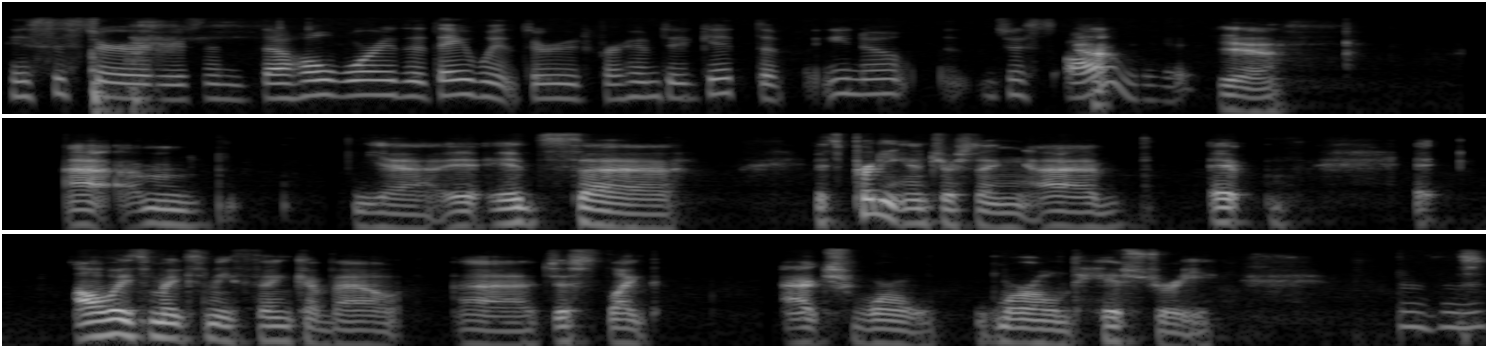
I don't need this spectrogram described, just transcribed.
his sisters, and the whole war that they went through for him to get the, you know, just all of it. Yeah. I, um. Yeah, it, it's uh, it's pretty interesting. Uh, it it always makes me think about uh, just like actual world history hmm s-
